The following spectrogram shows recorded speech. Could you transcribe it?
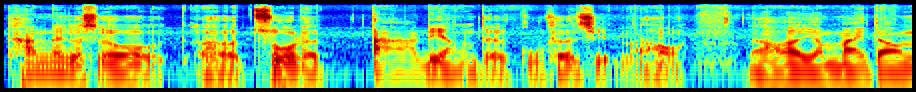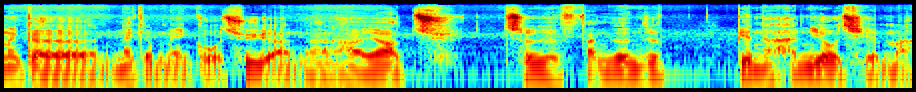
他那个时候呃做了。大量的骨科钱，然后，然后要卖到那个那个美国去啊，然后要去，就是反正就变得很有钱嘛，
